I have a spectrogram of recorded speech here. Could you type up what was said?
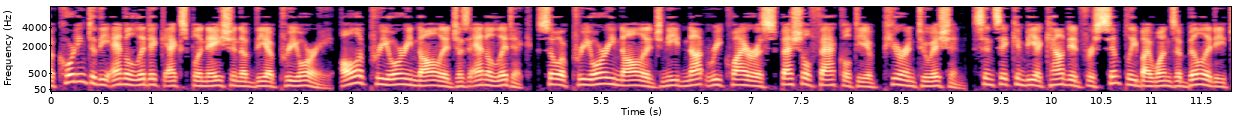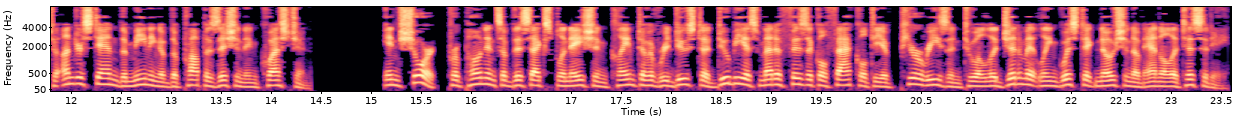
According to the analytic explanation of the a priori, all a priori knowledge is analytic, so a priori knowledge need not require a special faculty of pure intuition, since it can be accounted for simply by one's ability to understand the meaning of the proposition in question. In short, proponents of this explanation claim to have reduced a dubious metaphysical faculty of pure reason to a legitimate linguistic notion of analyticity.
